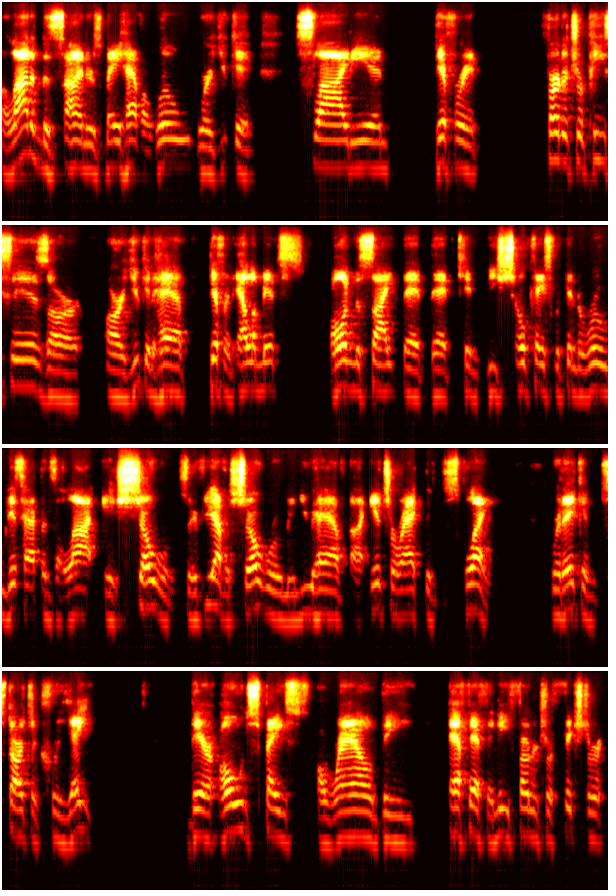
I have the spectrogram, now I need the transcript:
a lot of designers may have a room where you can slide in different furniture pieces or or you can have different elements on the site that that can be showcased within the room. This happens a lot in showrooms. So if you have a showroom and you have an interactive display where they can start to create their own space around the FF&E furniture fixture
